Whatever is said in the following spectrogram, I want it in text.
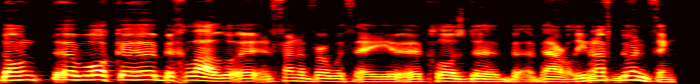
don't uh, walk uh, in front of her with a uh, closed uh, barrel. You don't have to do anything.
